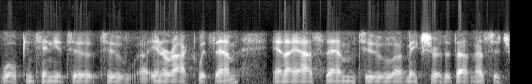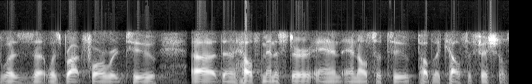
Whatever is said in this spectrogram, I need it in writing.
will continue to to uh, interact with them. And I asked them to uh, make sure that that message was uh, was brought forward to uh, the health minister and and also to public health officials.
